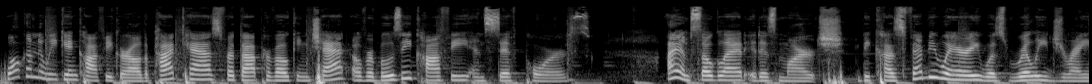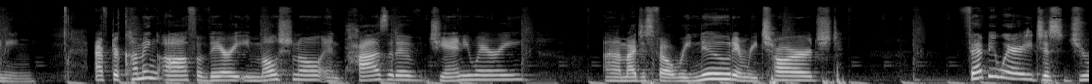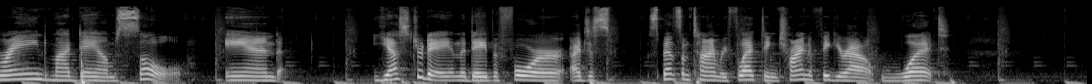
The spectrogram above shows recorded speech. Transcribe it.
Welcome to Weekend Coffee Girl, the podcast for thought provoking chat over boozy coffee and stiff pours. I am so glad it is March because February was really draining. After coming off a very emotional and positive January, um, I just felt renewed and recharged. February just drained my damn soul. And yesterday and the day before, I just spent some time reflecting, trying to figure out what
